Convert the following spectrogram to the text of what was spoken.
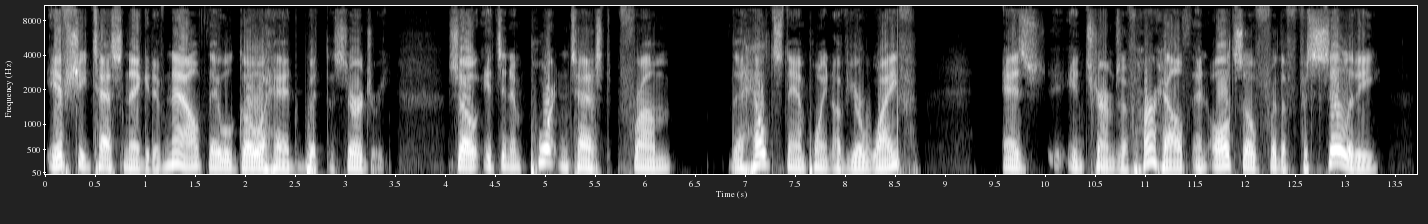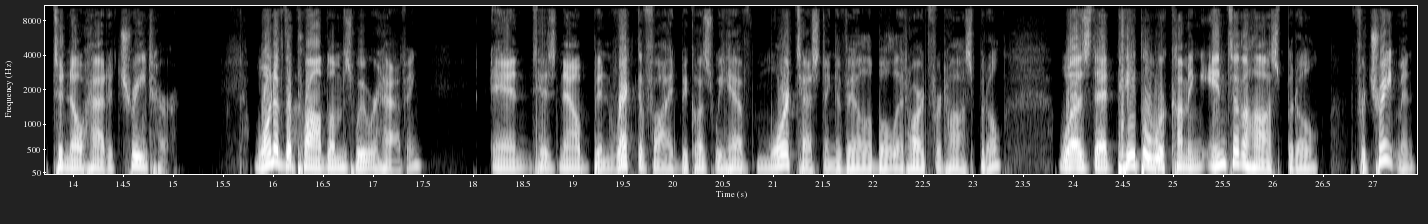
If she tests negative now, they will go ahead with the surgery. So it's an important test from the health standpoint of your wife as in terms of her health and also for the facility to know how to treat her. One of the problems we were having and has now been rectified because we have more testing available at Hartford Hospital, was that people were coming into the hospital for treatment,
